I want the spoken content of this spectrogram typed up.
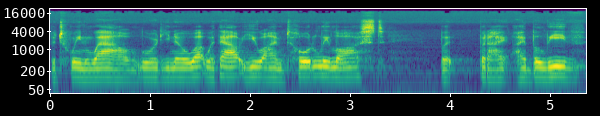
between, wow, Lord, you know what? Without you, I'm totally lost but but I, I believe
